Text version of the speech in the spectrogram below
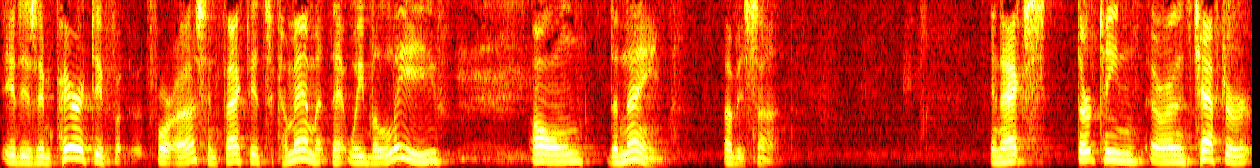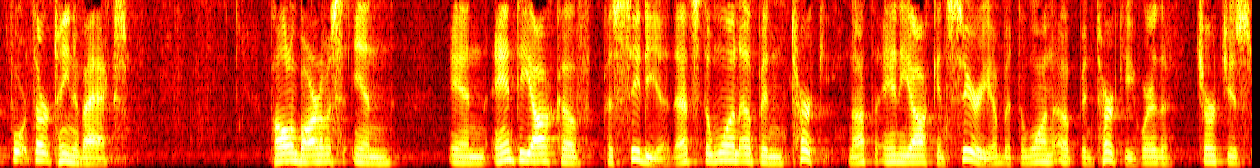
it is imperative for us, in fact, it's a commandment that we believe on the name of his son. In Acts 13, or in chapter 13 of Acts, Paul and Barnabas in, in Antioch of Pisidia, that's the one up in Turkey, not the Antioch in Syria, but the one up in Turkey where the churches,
